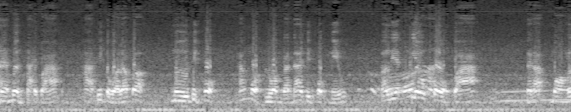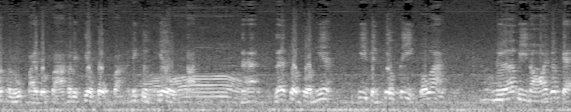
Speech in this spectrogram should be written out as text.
เนี่ยเหมือนสายฟ้าผ่าที่ตัวแล้วก็มือสิบหกทั้งหมดรวมกันได้สิบหกนิ้วเขาเรียกเที่ยวโป่งฟ้านะครับ มองแล้วทะลุไปบนฟ้าเขาเรียกเที่ยวโป่งฟ้านี่คือเที่ยวตัดนะฮะและส่วนตัวเนี้ยที่เป็นเที่ยวซีกเพราะว่า เนื้อมีน้อยก็แกะ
